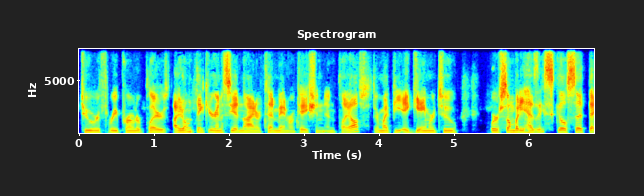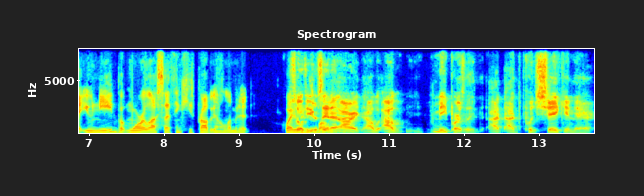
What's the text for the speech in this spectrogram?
two or three perimeter players. I don't think you're going to see a nine or ten man rotation in playoffs. There might be a game or two where somebody has a skill set that you need, but more or less, I think he's probably going to limit it quite so if you're saying that, all right, I, I, me personally, I, I'd put Shake in there.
